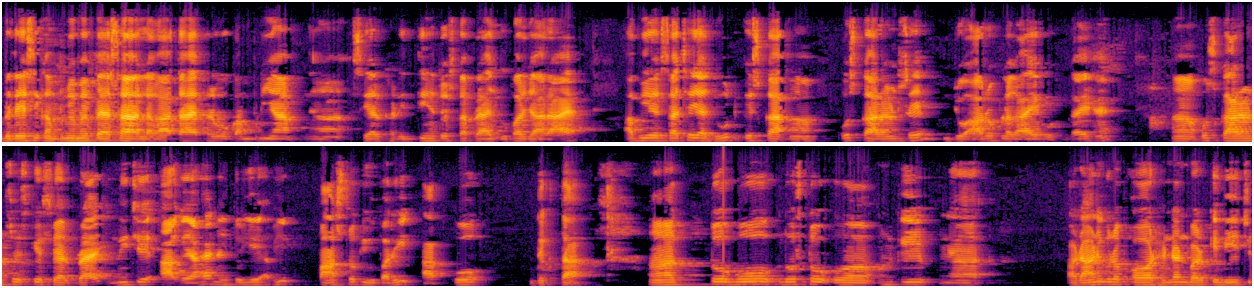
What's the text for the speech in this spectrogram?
विदेशी कंपनियों में पैसा लगाता है, फिर वो कंपनियाँ शेयर खरीदती हैं तो इसका प्राइस ऊपर जा रहा है। अब ये सच है या झूठ? इसका उस कारण से जो आरोप लगाए गए हैं उस कारण से इसके शेयर प्राइस नीचे आ गया है, नहीं तो ये अभी 500 के ऊपर ही आपको दिखता। तो वो दोस्तों उनकी अडानी ग्रुप और हिंडनबर्ग के बीच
